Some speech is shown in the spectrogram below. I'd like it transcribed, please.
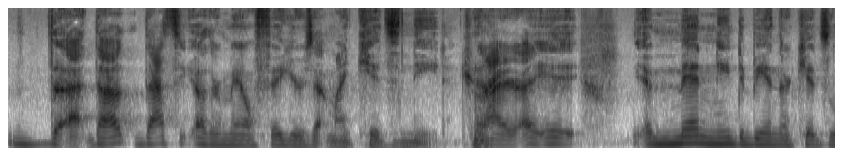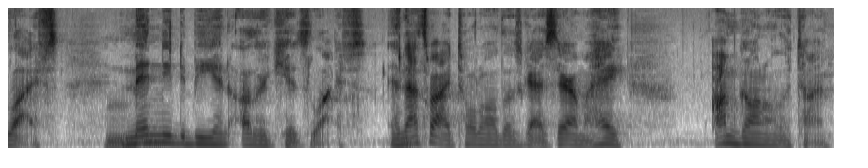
that that that's the other male figures that my kids need. Sure. And I, I, it, men need to be in their kids' lives. Mm-hmm. Men need to be in other kids' lives, and that's why I told all those guys there. I'm like, hey, I'm gone all the time.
